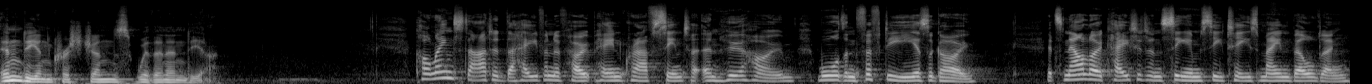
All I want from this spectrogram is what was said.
Indian Christians within India. Colleen started the Haven of Hope Handcraft Centre in her home more than 50 years ago. It's now located in CMCT's main building.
